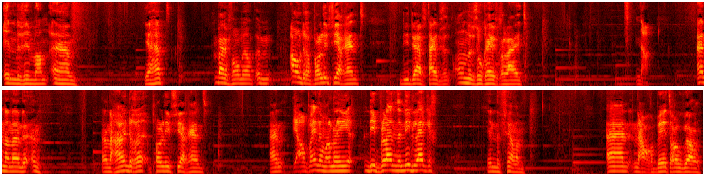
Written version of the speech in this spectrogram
In de zin van, uh, je hebt bijvoorbeeld een oudere politieagent die destijds het onderzoek heeft geleid. Nou, en dan een, een, een huidige politieagent. En ja, op een of andere manier, die blenden niet lekker in de film. En nou gebeurt er ook wel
